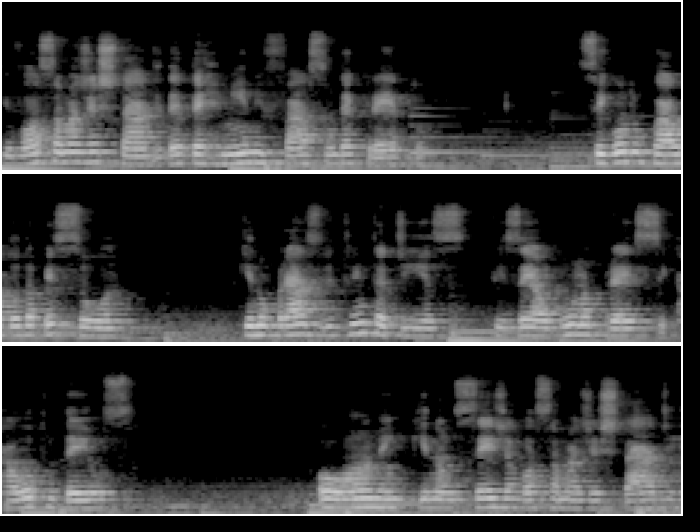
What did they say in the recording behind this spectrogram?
que Vossa Majestade determine e faça um decreto, segundo o qual toda pessoa que no prazo de 30 dias fizer alguma prece a outro Deus, ou homem que não seja Vossa Majestade,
